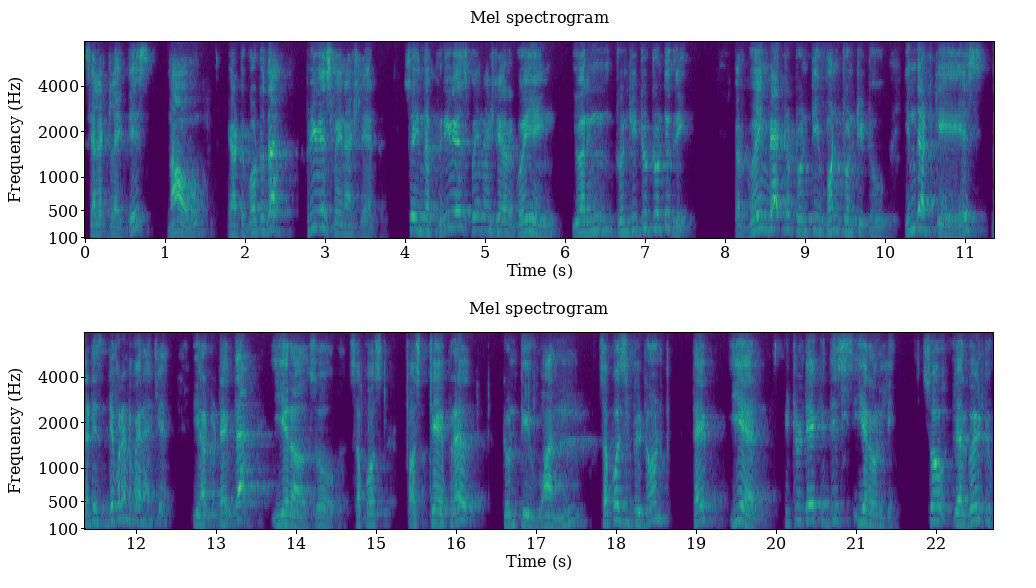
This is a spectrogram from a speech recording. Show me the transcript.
select like this. Now you have to go to the previous financial year. So in the previous financial year going, you are in 22, 23. You are going back to 21, 22. In that case, that is different financial year. You have to type the year also. Suppose 1st April 21. Suppose if you don't type year, it will take this year only. So we are going to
